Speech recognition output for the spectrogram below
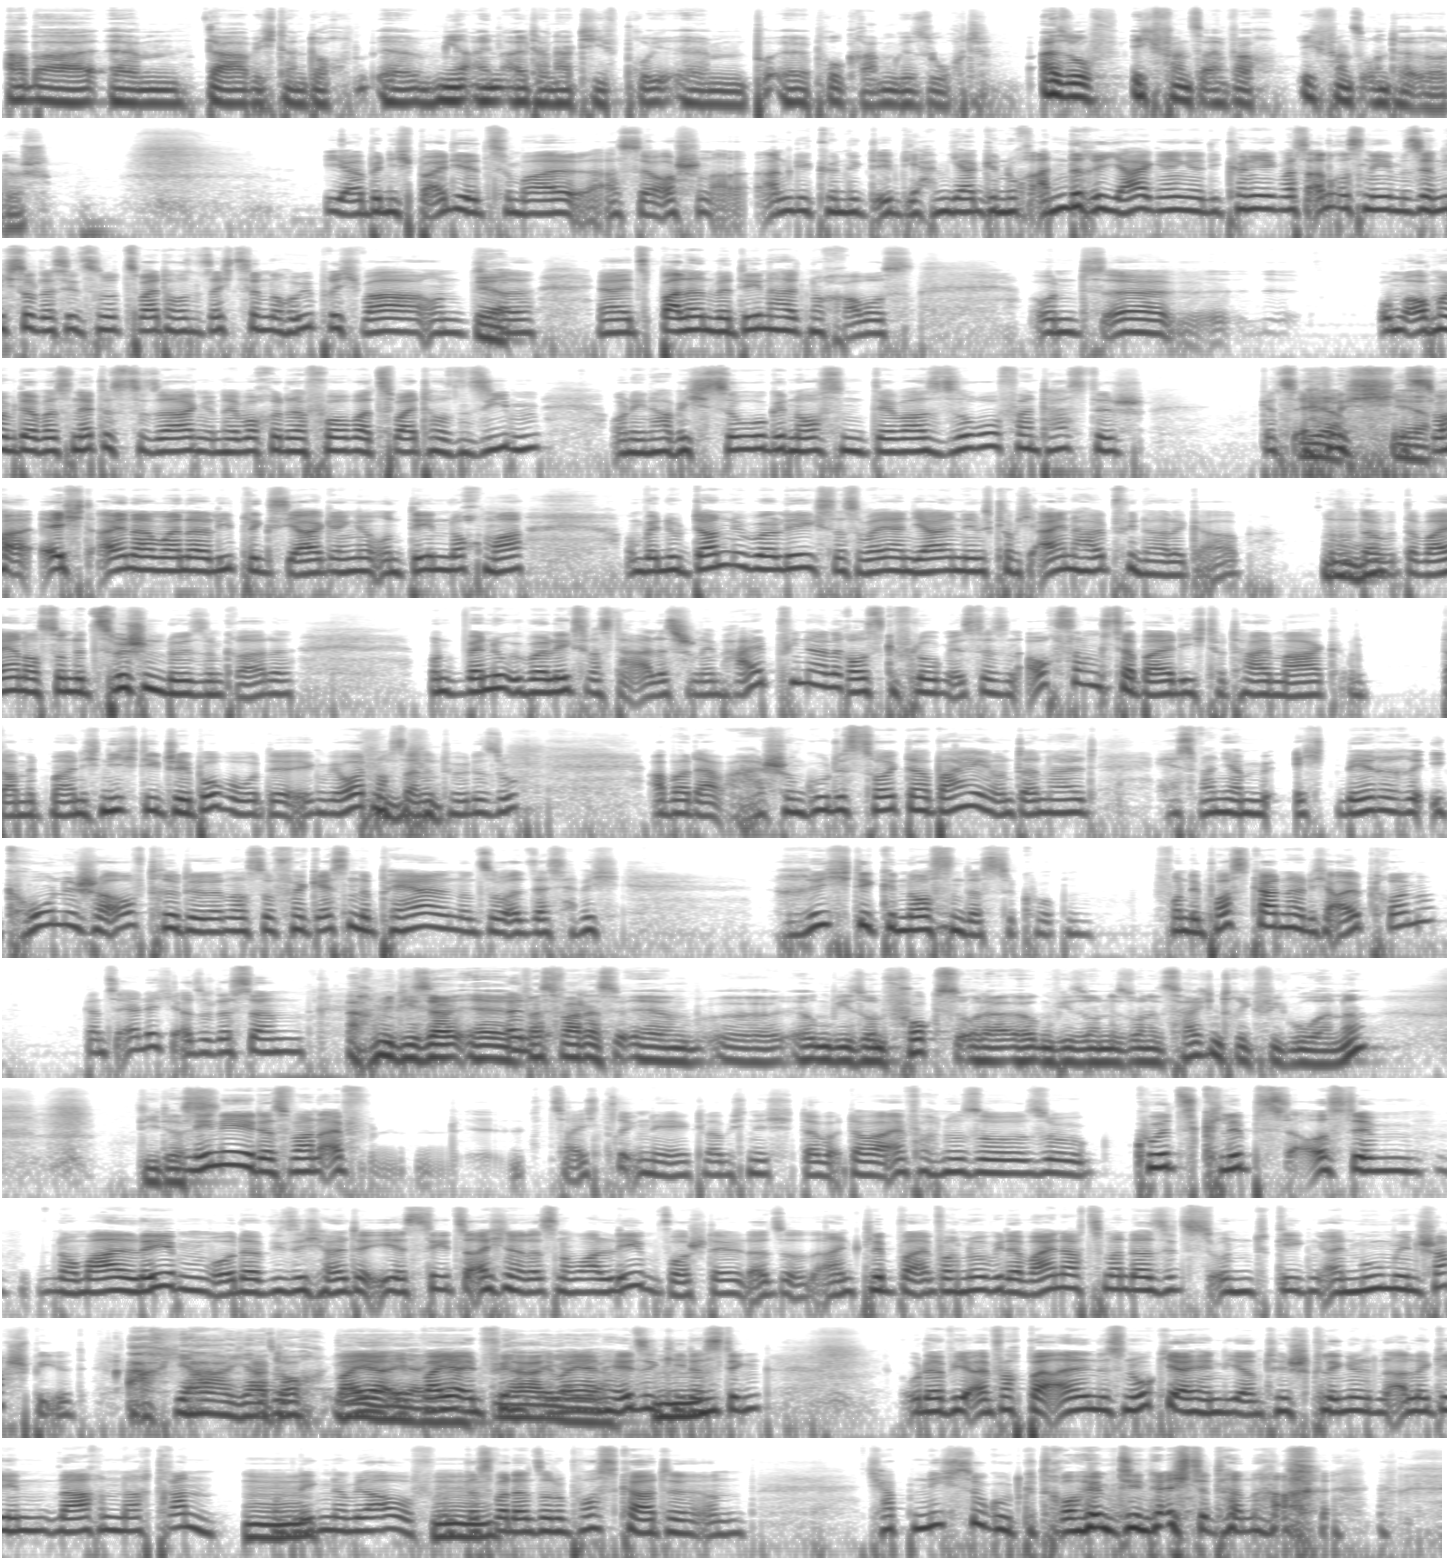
Aber ähm, da habe ich dann doch äh, mir ein Alternativprogramm äh, Programm gesucht. Also ich fand es einfach, ich fand es unterirdisch. Ja, bin ich bei dir, zumal hast du ja auch schon angekündigt, eben, die haben ja genug andere Jahrgänge, die können ja irgendwas anderes nehmen. Ist ja nicht so, dass jetzt nur 2016 noch übrig war und Ja. Äh, ja, jetzt ballern wir den halt noch raus. Und äh, um auch mal wieder was Nettes zu sagen, in der Woche davor war 2007 und den habe ich so genossen, der war so fantastisch. Ganz Ja, ehrlich, ja. es war echt einer meiner Lieblingsjahrgänge und den nochmal. Und wenn du dann überlegst, das war ja ein Jahr, in dem es, glaube ich, ein Halbfinale gab. Also Mhm. da, da war ja noch so eine Zwischenlösung gerade. Und wenn du überlegst, was da alles schon im Halbfinale rausgeflogen ist, da sind auch Songs dabei, die ich total mag. Und damit meine ich nicht DJ Bobo, der irgendwie heute noch seine Töne sucht. Aber da war schon gutes Zeug dabei. Und dann halt, ja, es waren ja echt mehrere ikonische Auftritte, dann noch so vergessene Perlen und so. Also das habe ich richtig genossen, das zu gucken. Von den Postkarten hatte ich Albträume, ganz ehrlich. Also das dann, Ach, mit dieser, äh, Äh, was war das, ähm, äh, irgendwie so ein Fuchs oder irgendwie so eine, so eine Zeichentrickfigur, ne? Die das. nee, nee, das waren einfach Zeichentrick, nee, glaube ich nicht. Da, war- da war einfach nur so, so Kurzclips aus dem normalen Leben oder wie sich halt der ESC-Zeichner das normale Leben vorstellt. Also ein Clip war einfach nur, wie der Weihnachtsmann da sitzt und gegen einen Mumien Schach spielt. Ach ja, ja, Also doch. War ja, war ja, in, Film, war ja in Helsinki Mhm. das Ding. Oder wie einfach bei allen das Nokia-Handy am Tisch klingelt und alle gehen nach und nach dran und Mhm. legen dann wieder auf. Und Mhm. das war dann so eine Postkarte und ich habe nicht so gut geträumt die Nächte danach.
